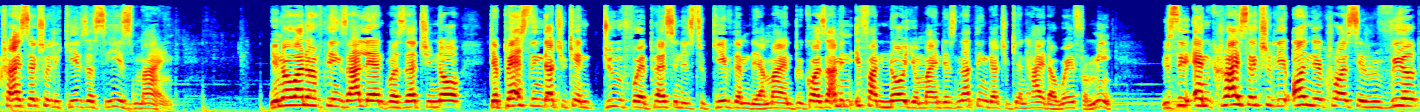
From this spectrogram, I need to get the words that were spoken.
Christ actually gives us his mind. You know, one of the things I learned was that, you know, the best thing that you can do for a person is to give them their mind. Because, I mean, if I know your mind, there's nothing that you can hide away from me. You see, and Christ actually on the cross, he revealed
